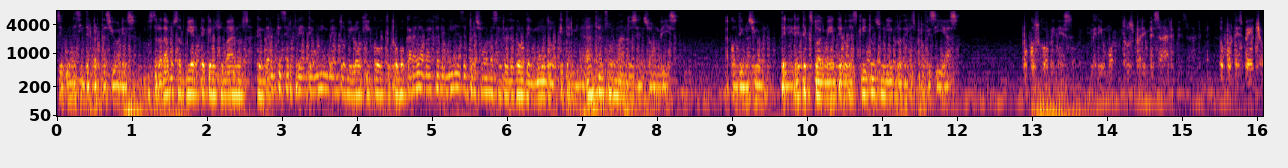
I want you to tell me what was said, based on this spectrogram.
Según las interpretaciones, Nostradamus advierte que los humanos tendrán que hacer frente a un invento biológico que provocará la baja de miles de personas alrededor del mundo que terminarán transformándose en zombies. A continuación, te textualmente lo descrito en su libro de las profecías. Pocos jóvenes, medio muertos para empezar, no por despecho,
